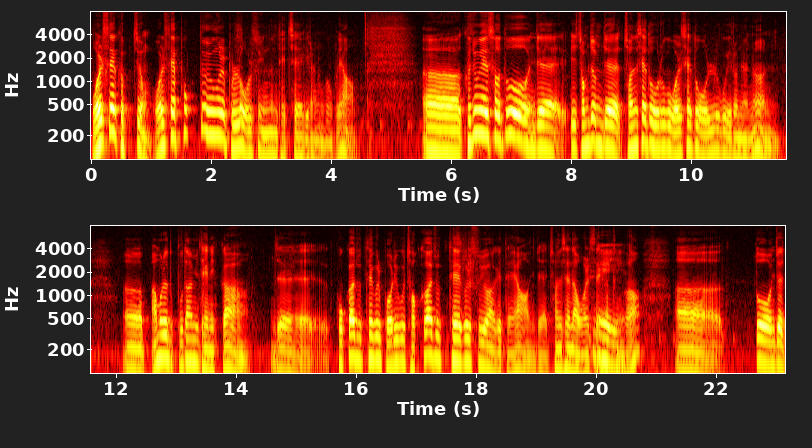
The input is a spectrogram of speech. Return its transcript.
월세 급증, 월세 폭등을 불러올 수 있는 대책이라는 거고요. 어, 그 중에서도 이제 이 점점 이제 전세도 오르고 월세도 오르고 이러면은 어, 아무래도 부담이 되니까 이제 고가 주택을 버리고 저가 주택을 수요하게 돼요. 이제 전세나 월세 예, 같은 예. 거. 어, 또 이제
